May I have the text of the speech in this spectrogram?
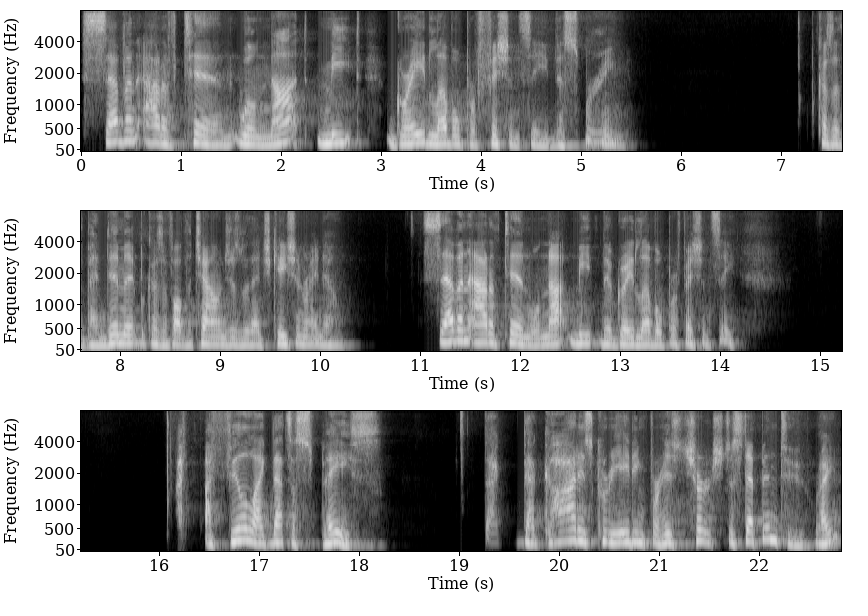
seven out of 10 will not meet grade level proficiency this spring because of the pandemic, because of all the challenges with education right now. Seven out of 10 will not meet the grade level proficiency. I, feel like that's a space that, that God is creating for his church to step into, right?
